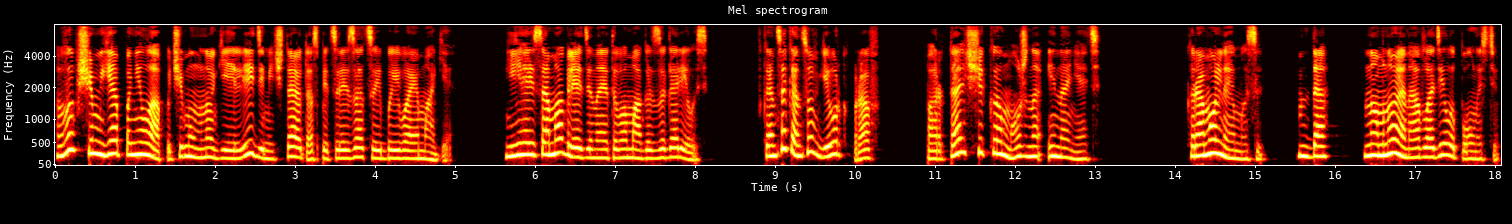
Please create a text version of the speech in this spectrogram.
В общем, я поняла, почему многие леди мечтают о специализации боевая магия. Я и сама, глядя на этого мага, загорелась. В конце концов, Георг прав. Портальщика можно и нанять. Карамольная мысль. Да, но мной она овладела полностью.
